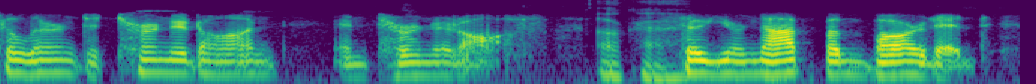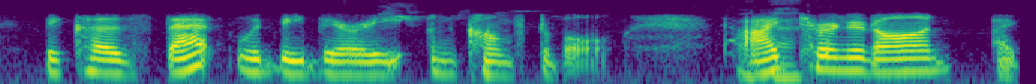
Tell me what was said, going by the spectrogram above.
to learn to turn it on and turn it off. Okay. So you're not bombarded because that would be very uncomfortable. Okay. I turn it on, I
